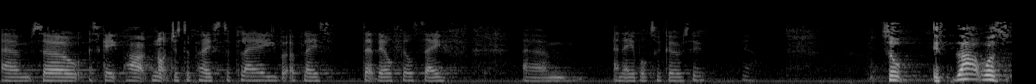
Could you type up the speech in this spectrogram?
Um, so a skate park, not just a place to play, but a place that they'll feel safe um, and able to go to. Yeah. So if that was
